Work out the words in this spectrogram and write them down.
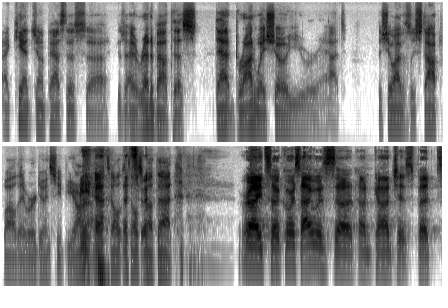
I can't jump past this because I read about this. That Broadway show you were at, the show obviously stopped while they were doing CPR. Yeah, tell tell us right. about that. Right. So, of course, I was uh, unconscious, but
